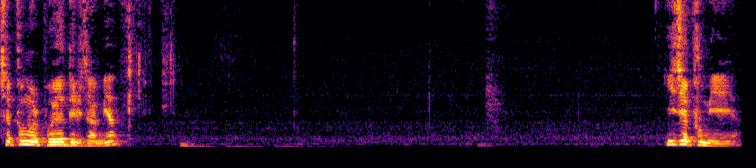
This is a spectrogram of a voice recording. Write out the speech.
제품을 보여드리자면 이 제품이에요.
